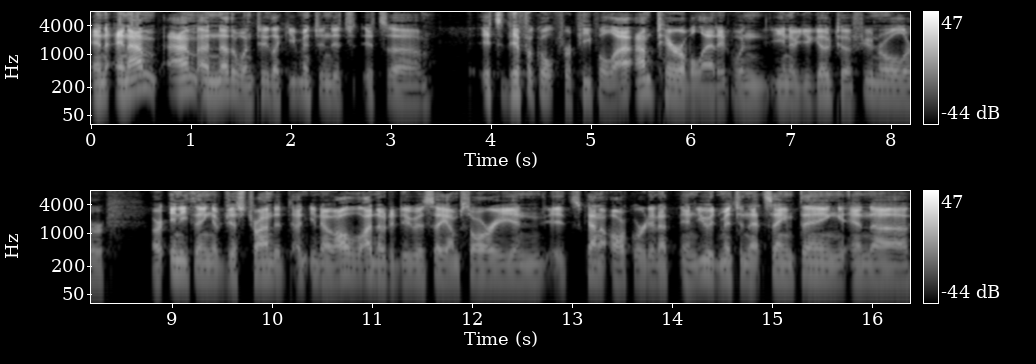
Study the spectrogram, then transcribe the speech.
and and I'm I'm another one too like you mentioned it's it's um it's difficult for people I, I'm terrible at it when you know you go to a funeral or or anything of just trying to uh, you know all I know to do is say I'm sorry and it's kind of awkward and I, and you had mentioned that same thing and uh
